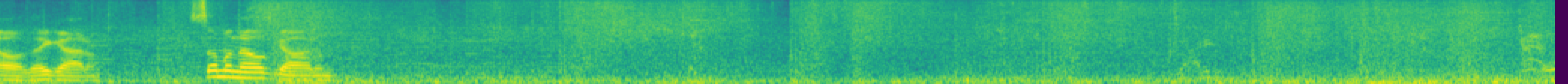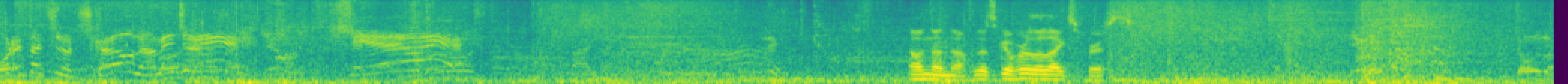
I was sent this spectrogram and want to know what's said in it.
Oh, they got him. Someone else got him. 俺たちの力をなめんじゃねえ消えやがれ Oh no no, let's go for the legs first. どうだ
